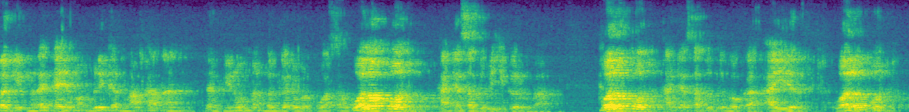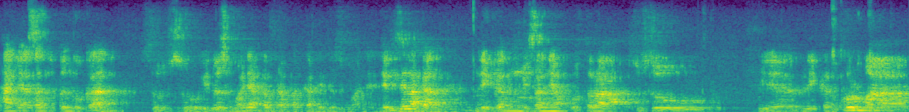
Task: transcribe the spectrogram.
bagi mereka yang memberikan makanan dan minuman bagi orang berpuasa walaupun hanya satu biji kurma Walaupun hanya satu tenggokan air, walaupun hanya satu tenggokan susu, itu semuanya akan mendapatkan itu semuanya. Jadi silakan belikan misalnya putra susu, ya, belikan kurma,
